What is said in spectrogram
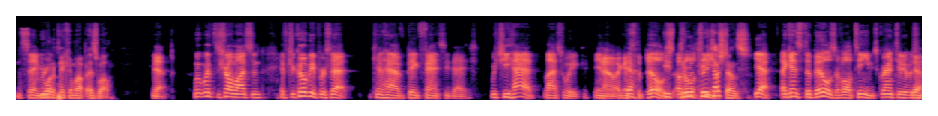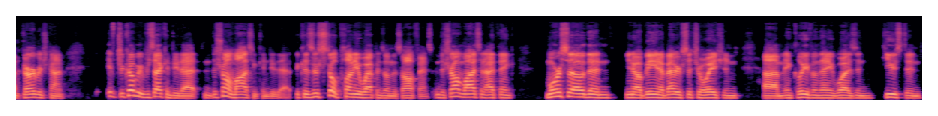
The same. you want to pick him up as well. with, with Deshaun Watson, if Jacoby Brissett can have big fantasy days, which he had last week, you know, against Yeah, the Bills He of threw three teams. touchdowns. Yeah, against the Bills of all teams. Granted, it was Yeah. in garbage time. If Jacoby Brissett can do that, Deshaun Watson can do that because there's still plenty of weapons on this offense. And Deshaun Watson, I think, more so than you know being in a better situation um, in Cleveland than he was in Houston.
